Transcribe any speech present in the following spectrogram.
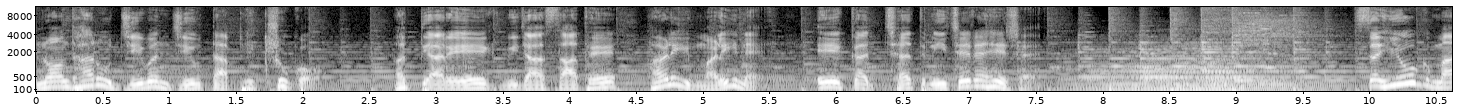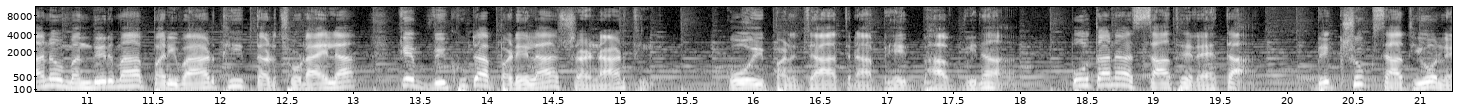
નોંધારું જીવન જીવતા ભિક્ષુકો. અત્યારે એકબીજા સાથે હળી મળીને એક જ છત નીચે રહે છે. સહયોગ માનવ મંદિરમાં પરિવારથી તરછોડાયેલા કે વિખૂટા પડેલા શરણાર્થી, કોઈ પણ જાતના ભેદભાવ વિના પોતાના સાથે રહેતા ભિક્ષુક સાથીઓને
